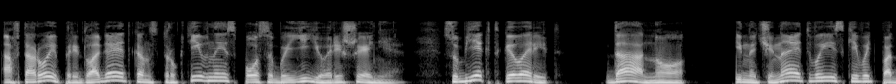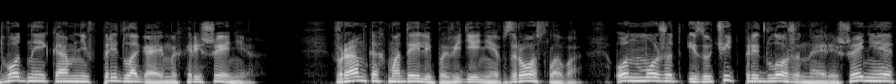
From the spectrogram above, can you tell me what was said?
а второй предлагает конструктивные способы ее решения. Субъект говорит «да, но…» и начинает выискивать подводные камни в предлагаемых решениях. В рамках модели поведения взрослого он может изучить предложенное решение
